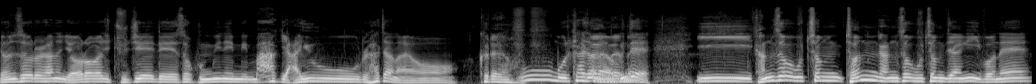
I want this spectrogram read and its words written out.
연설을 하는 여러 가지 주제에 대해서 국민의힘이 막 야유를 하잖아요. 그래요. 우 뭐 이렇게 하잖아요. 네, 네, 근데 네. 이 강서구청 전 강서구청장이 이번에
